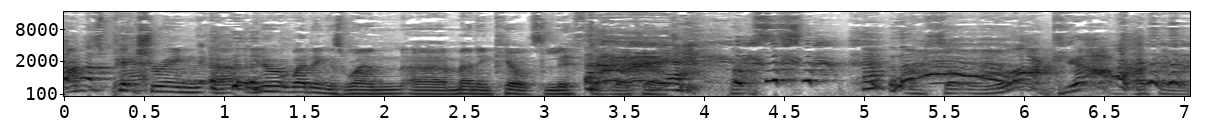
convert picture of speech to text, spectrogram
I'm just picturing, uh, you know, at weddings when uh, men in kilts lift up their kilts. Yeah. That's, I'm sort of, look up. Okay,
